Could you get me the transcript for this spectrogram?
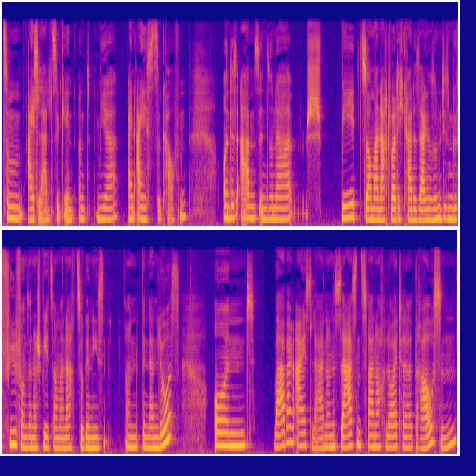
zum Eisladen zu gehen und mir ein Eis zu kaufen. Und des Abends in so einer Spätsommernacht, wollte ich gerade sagen, so mit diesem Gefühl von so einer Spätsommernacht zu genießen. Und bin dann los und war beim Eisladen und es saßen zwar noch Leute draußen,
